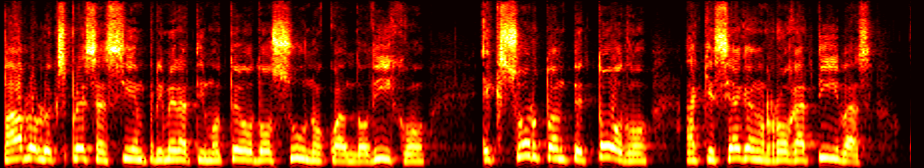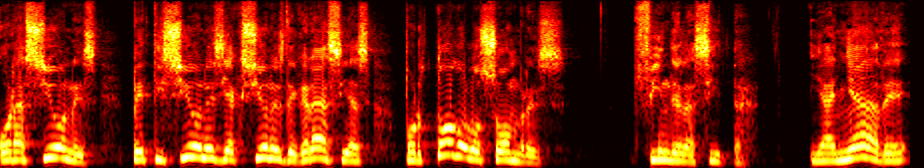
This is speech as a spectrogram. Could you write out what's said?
Pablo lo expresa así en 1 Timoteo 2.1 cuando dijo, Exhorto ante todo a que se hagan rogativas, oraciones, peticiones y acciones de gracias por todos los hombres. Fin de la cita. Y añade,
